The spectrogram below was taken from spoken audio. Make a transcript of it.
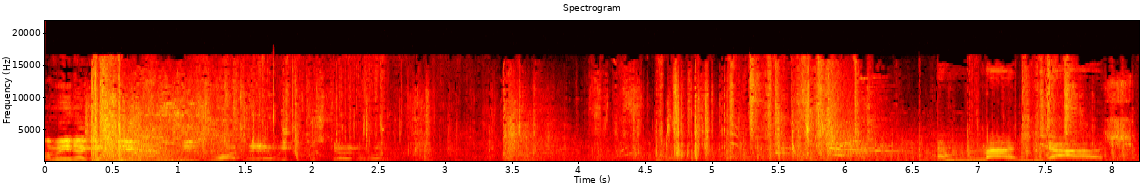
I mean, I guess the airfield is right there. We could just go to it. oh my gosh.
